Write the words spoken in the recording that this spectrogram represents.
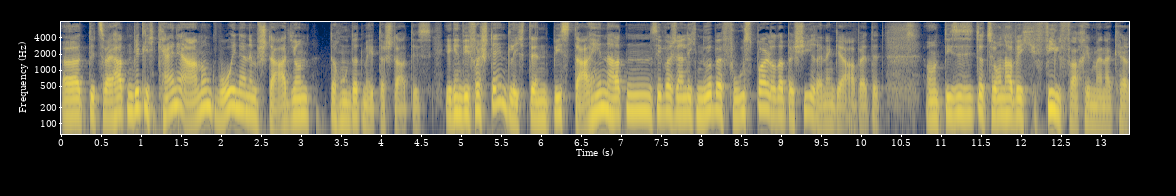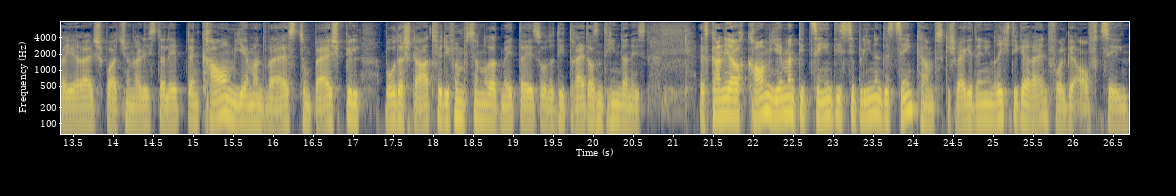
äh, die zwei hatten wirklich keine Ahnung, wo in einem Stadion der 100-Meter-Start ist. Irgendwie verständlich, denn bis dahin hatten sie wahrscheinlich nur bei Fußball oder bei Skirennen gearbeitet. Und diese Situation habe ich vielfach in meiner Karriere als Sportjournalist erlebt, denn kaum jemand weiß zum Beispiel, wo der Start für die 1500 Meter ist oder die 3000 Hindernis. Es kann ja auch kaum jemand die zehn Disziplinen des Zehnkampfs, geschweige denn in richtiger Reihenfolge aufzählen.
